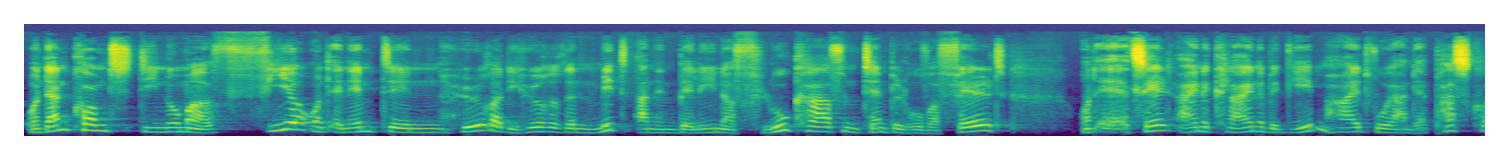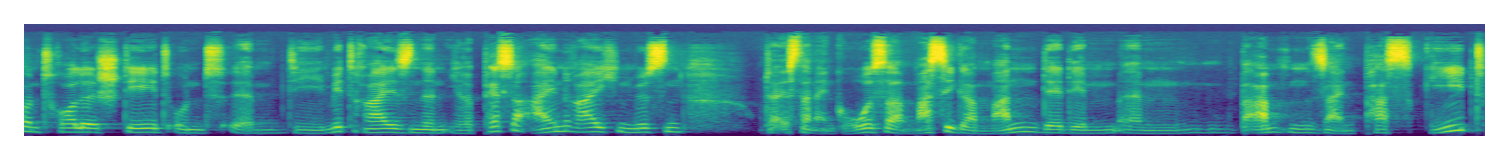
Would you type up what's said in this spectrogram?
Und dann kommt die Nummer vier und er nimmt den Hörer, die Hörerin mit an den Berliner Flughafen Tempelhofer Feld und er erzählt eine kleine Begebenheit, wo er an der Passkontrolle steht und ähm, die Mitreisenden ihre Pässe einreichen müssen. Da ist dann ein großer, massiger Mann, der dem ähm, Beamten seinen Pass gibt.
